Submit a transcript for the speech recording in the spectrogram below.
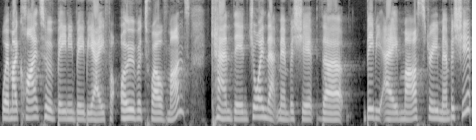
where my clients who have been in BBA for over 12 months can then join that membership. The BBA Mastery membership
